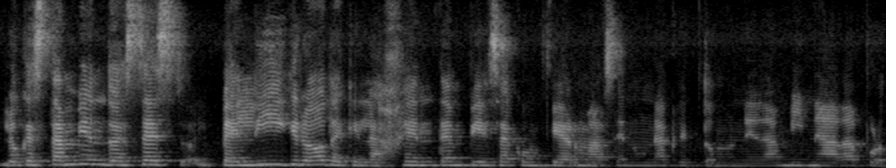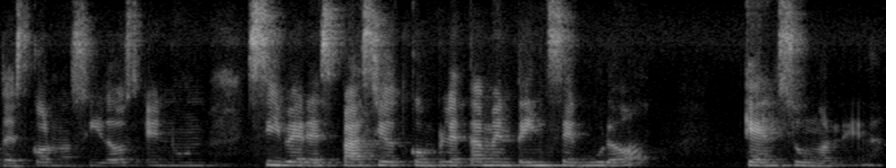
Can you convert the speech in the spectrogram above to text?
lo que están viendo es eso, el peligro de que la gente empiece a confiar más en una criptomoneda minada por desconocidos en un ciberespacio completamente inseguro que en su moneda.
